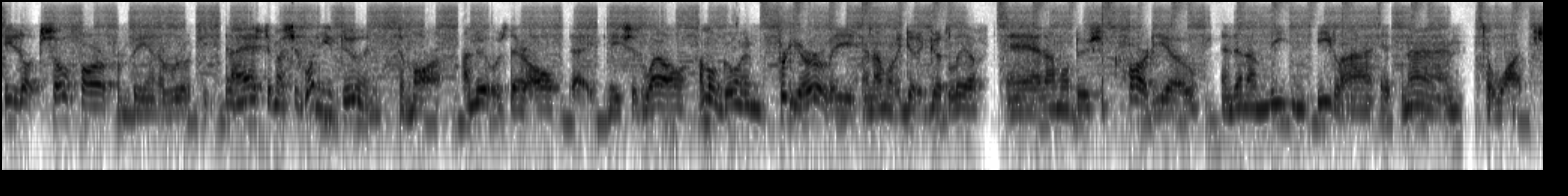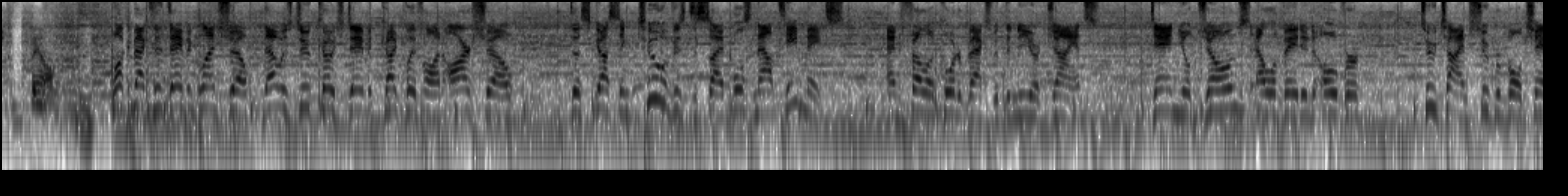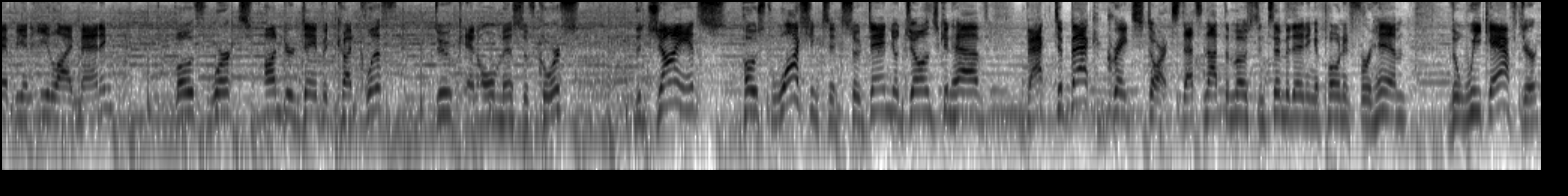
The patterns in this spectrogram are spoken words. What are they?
He looked so far from being a rookie. And I asked him, I said, what are you doing tomorrow? I knew it was their off day. And he said, well, I'm going to go in pretty early and I'm going to get a good lift and I'm going to do some cardio. And then I'm meeting Eli at 9 to watch film. Welcome back to the David Glenn Show. That was Duke coach David Cutcliffe on our show discussing two of his disciples, now teammates and fellow quarterbacks with the New York Giants. Daniel Jones elevated over two time Super Bowl champion Eli Manning. Both worked under David Cutcliffe, Duke and Ole Miss, of course. The Giants host Washington, so Daniel Jones can have back to back great starts. That's not the most intimidating opponent for him the week after.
